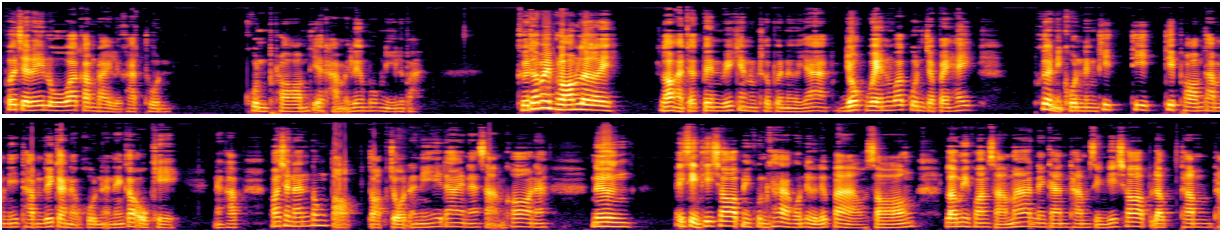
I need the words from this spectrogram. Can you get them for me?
เพื่อจะได้รู้ว่ากำไรหรือขาดทุน คุณพร้อมที่จะทำไอ้เรื่องพวกนี้หรือเปล่า คือถ้าไม่พร้อมเลย เราอาจจะเป็น weekend entrepreneur ยาก ยกเว้นว่าคุณจะไปให้เพื่อนอีกคนหนึ่งที่ที่ที่พร้อมทำอันนี้ทำด้วยกันกับคุณ อันนั้นก็โอเค นะครับ เพราะฉะนั้นต้องตอบตอบโจทย์อันนี้ให้ได้นะ3ข้อนะ 1. ไอสิ่งที่ชอบมีคุณค่าคนอื่นหรือเปล่า 2. เรามีความสามารถในการทำสิ่งที่ชอบแล้วทำท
